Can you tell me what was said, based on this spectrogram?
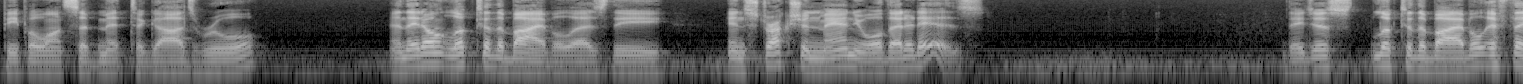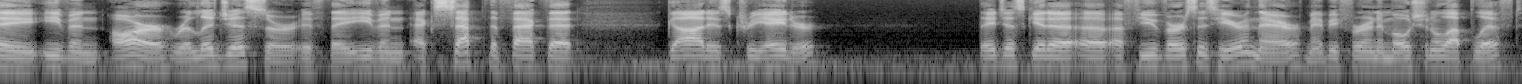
People won't submit to God's rule, and they don't look to the Bible as the instruction manual that it is. They just look to the Bible, if they even are religious or if they even accept the fact that God is creator. They just get a, a, a, few verses here and there, maybe for an emotional uplift,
